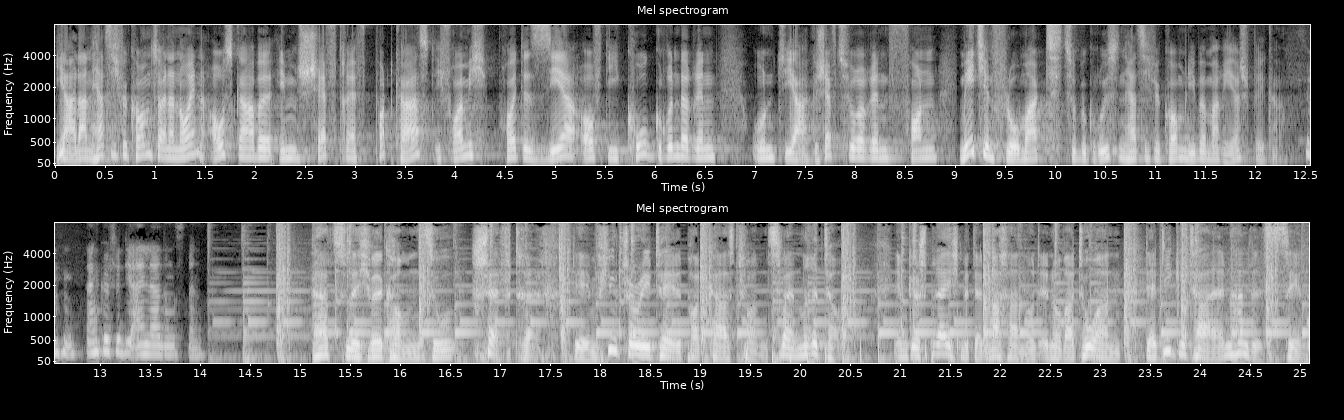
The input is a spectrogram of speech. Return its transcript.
Ja, dann herzlich willkommen zu einer neuen Ausgabe im Cheftreff Podcast. Ich freue mich heute sehr auf die Co-Gründerin und ja, Geschäftsführerin von Mädchenflohmarkt zu begrüßen. Herzlich willkommen, liebe Maria Spilker. Danke für die Einladung, Sven. Herzlich willkommen zu Cheftreff, dem Future Retail Podcast von Sven Ritter. Im Gespräch mit den Machern und Innovatoren der digitalen Handelsszene.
